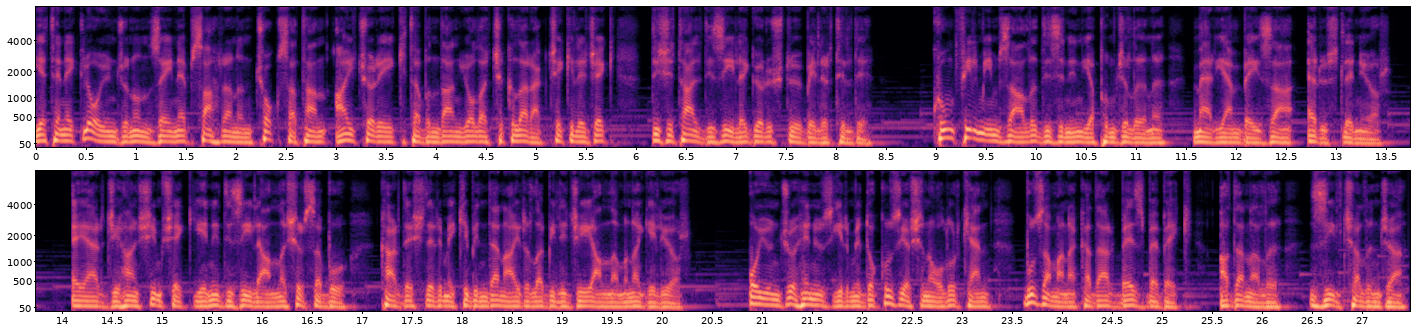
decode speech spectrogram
Yetenekli oyuncunun Zeynep Sahra'nın çok satan Ay Çöreği kitabından yola çıkılarak çekilecek dijital diziyle görüştüğü belirtildi. Kum Film imzalı dizinin yapımcılığını Meryem Beyza Er üstleniyor. Eğer Cihan Şimşek yeni diziyle anlaşırsa bu, kardeşlerim ekibinden ayrılabileceği anlamına geliyor. Oyuncu henüz 29 yaşına olurken bu zamana kadar Bez Bebek, Adanalı, Zil Çalınca,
